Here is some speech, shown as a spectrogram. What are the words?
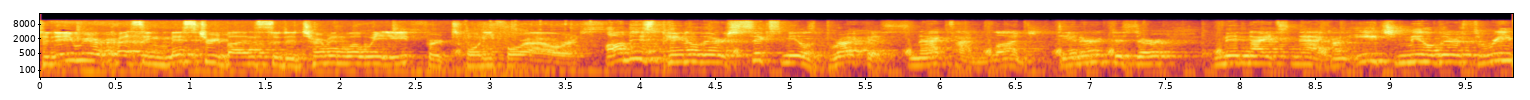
Today we are pressing mystery buttons to determine what we eat for 24 hours. On this panel there are six meals, breakfast, snack time, lunch, dinner, dessert, midnight snack. On each meal there are three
